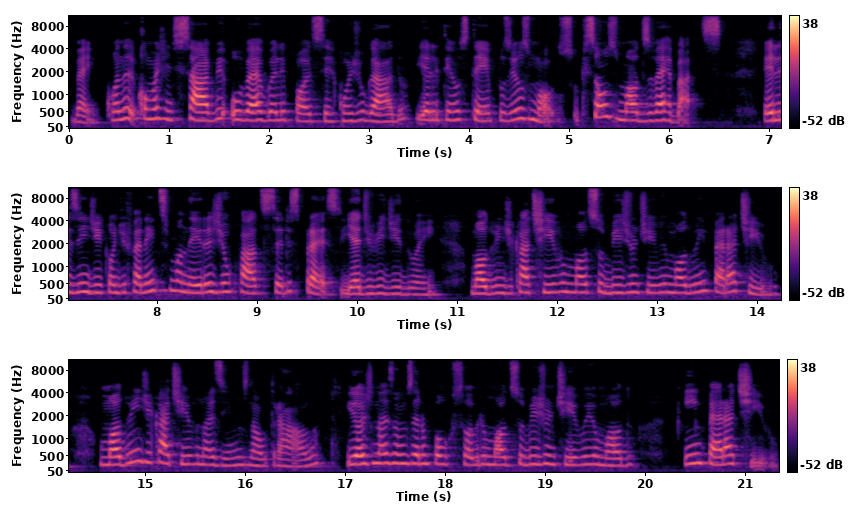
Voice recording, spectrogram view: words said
Bem, quando, como a gente sabe, o verbo ele pode ser conjugado e ele tem os tempos e os modos. O que são os modos verbais? Eles indicam diferentes maneiras de um fato ser expresso e é dividido em modo indicativo, modo subjuntivo e modo imperativo. O modo indicativo nós vimos na outra aula e hoje nós vamos ver um pouco sobre o modo subjuntivo e o modo imperativo.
